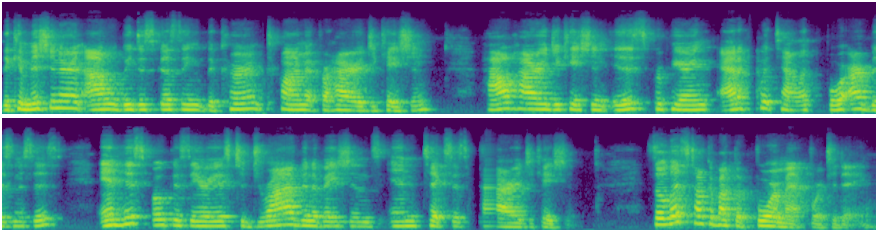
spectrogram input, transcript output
The Commissioner and I will be discussing the current climate for higher education, how higher education is preparing adequate talent for our businesses, and his focus areas to drive innovations in Texas higher education. So let's talk about the format for today.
